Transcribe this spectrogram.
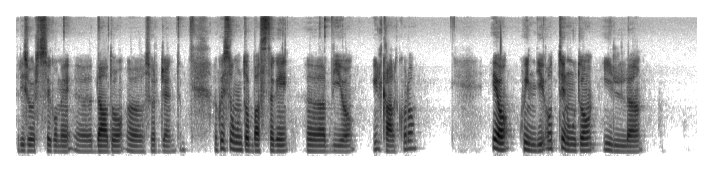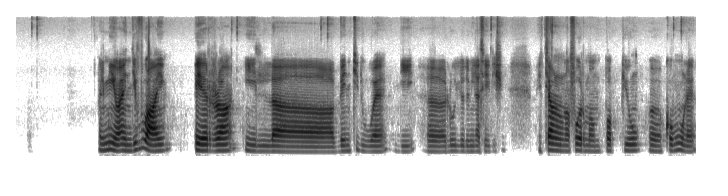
risorse come, ehm, dato, uhm, sorgente. A questo punto basta che, avvio il calcolo e ho quindi ottenuto il il mio NDVY per il 22 di, luglio 2016. Mettiamolo in una forma un po' più, comune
